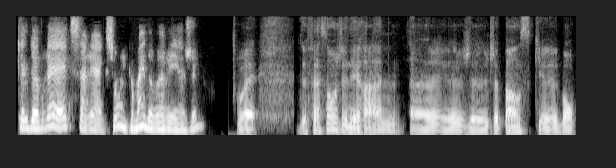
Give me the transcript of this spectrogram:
Quelle devrait être sa réaction et comment il devrait réagir? Ouais. De façon générale, euh, je, je, pense que bon,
